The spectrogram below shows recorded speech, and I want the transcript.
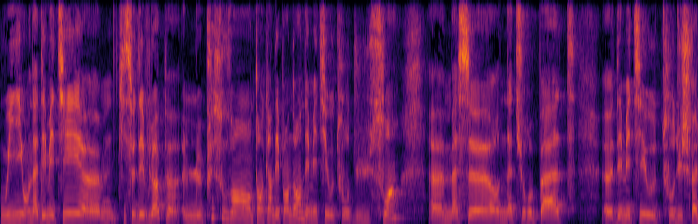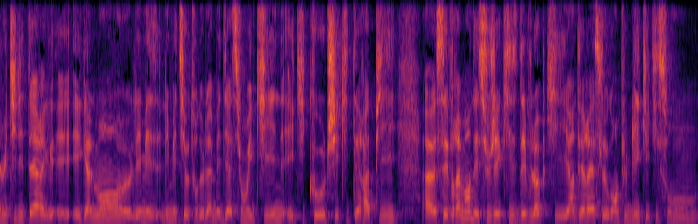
Oui, on a des métiers euh, qui se développent le plus souvent en tant qu'indépendant, des métiers autour du soin, euh, masseur, naturopathe, des métiers autour du cheval utilitaire et, également euh, les, métiers autour de la médiation équine, équicoach, équithérapie. Euh, c'est vraiment des sujets qui se développent, qui intéressent le grand public et qui sont,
